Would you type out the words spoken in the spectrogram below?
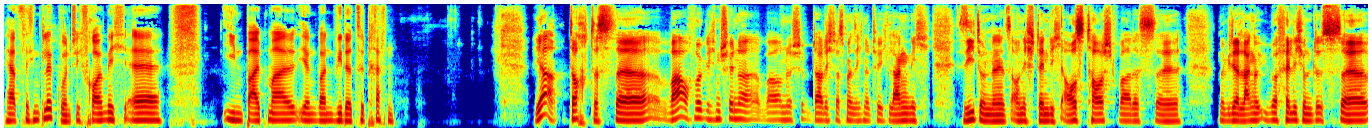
herzlichen Glückwunsch. Ich freue mich, äh, ihn bald mal irgendwann wieder zu treffen. Ja, doch, das äh, war auch wirklich ein schöner, war auch eine, dadurch, dass man sich natürlich lang nicht sieht und dann jetzt auch nicht ständig austauscht, war das äh, mal wieder lange überfällig und das äh,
